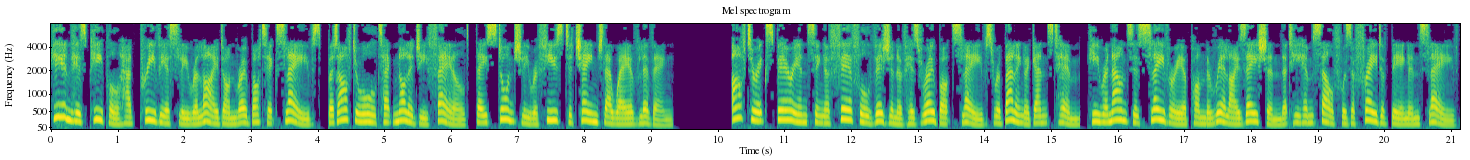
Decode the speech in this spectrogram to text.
He and his people had previously relied on robotic slaves, but after all technology failed, they staunchly refused to change their way of living. After experiencing a fearful vision of his robot slaves rebelling against him, he renounces slavery upon the realization that he himself was afraid of being enslaved.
